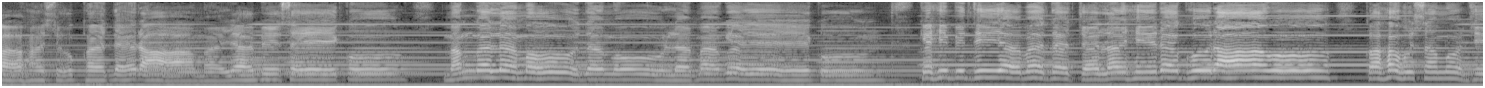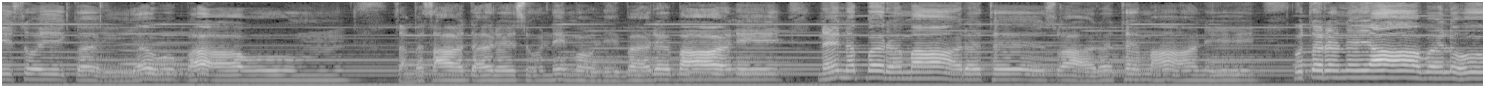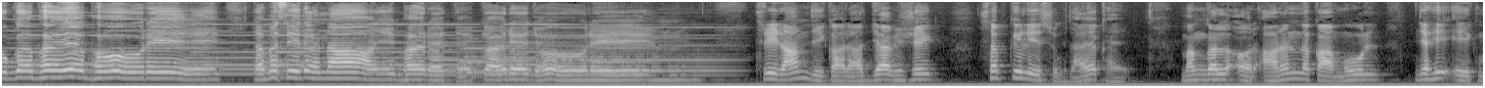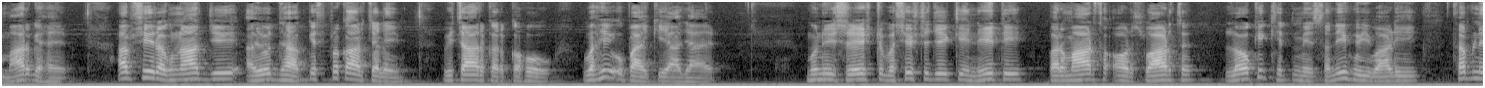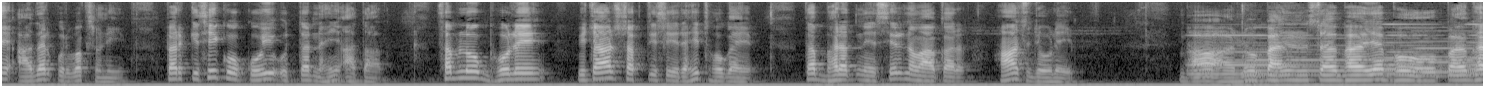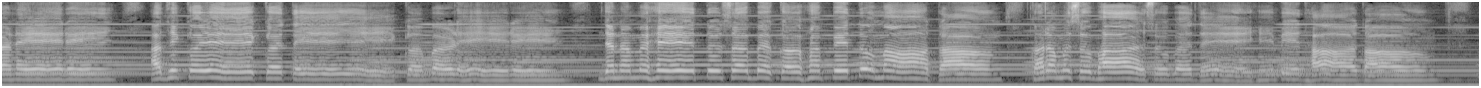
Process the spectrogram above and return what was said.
कह सुखद राम अभिषेको मंगल मोद मूल मगये को कही विधि अवध चलहि रघुराओ कहु समुझि सोई करियऊ पाओ सब सादर सुनि मुनि बरबानी नैन परमारथ स्वार्थ मानी। उतरन आव लोग भय भोरे, तब सिर नाई भरत कर जोरे। श्री राम जी का राज्याभिषेक सबके लिए सुखदायक है। मंगल और आनंद का मूल यही एक मार्ग है। अब श्री रघुनाथ जी अयोध्या किस प्रकार चले? विचार कर कहो, वही उपाय किया जाए। मुनि श्रेष्ठ वशिष्ठ जी की नीति, परमार्थ और स्वार्थ, लौकिक हित में सनी हुई वाणी, सबने आदरपूर्वक सुनी, पर किसी को कोई उत्तर नहीं आता। सब लोग भोले, विचार शक्ति से रहित हो गए। तब भरत ने सिर नवाकर हाथ जोड़े। भानुवंश भय भूप घनेरे अधिक एक ते रे। जन्म हेतु सब कह पितु माता कर्म शुभा शुभ दे विधाता।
